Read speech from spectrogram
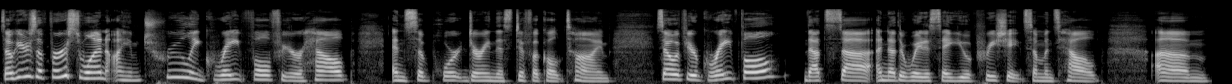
so here's the first one. I am truly grateful for your help and support during this difficult time. So if you're grateful, that's uh, another way to say you appreciate someone's help. Um,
